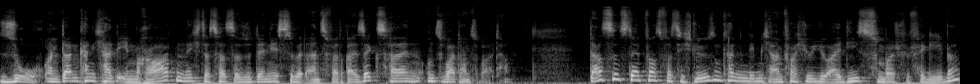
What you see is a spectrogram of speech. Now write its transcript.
So, und dann kann ich halt eben raten, nicht? Das heißt also, der nächste wird 1236 heilen und so weiter und so weiter. Das ist etwas, was ich lösen kann, indem ich einfach UUIDs zum Beispiel vergebe.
